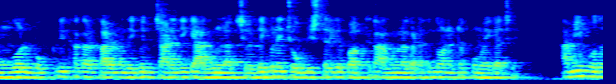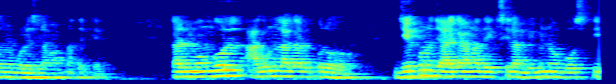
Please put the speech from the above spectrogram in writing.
মঙ্গল বক্রি থাকার কারণে দেখবেন চারিদিকে আগুন লাগছিল। দেখবেন এই চব্বিশ তারিখের পর থেকে আগুন লাগাটা কিন্তু অনেকটা কমে গেছে। আমি প্রথমে বলেছিলাম আপনাদেরকে। কারণ মঙ্গল আগুন লাগার গ্রহ যে কোনো জায়গায় আমরা দেখছিলাম, বিভিন্ন বস্তি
